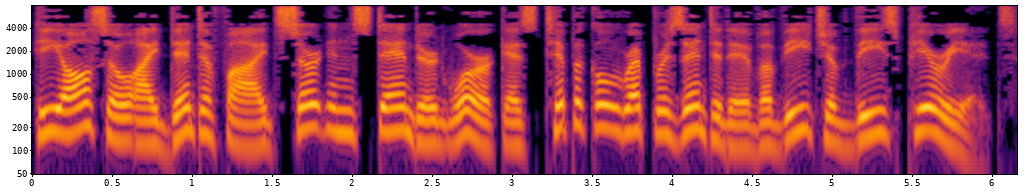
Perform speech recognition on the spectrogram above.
He also identified certain standard work as typical representative of each of these periods.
